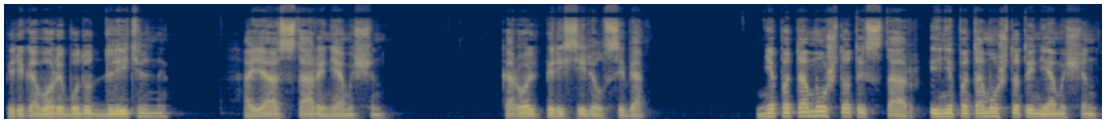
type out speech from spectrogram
«Переговоры будут длительны, а я старый немощен». Король пересилил себя. Не потому, что ты стар, и не потому, что ты немощен,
